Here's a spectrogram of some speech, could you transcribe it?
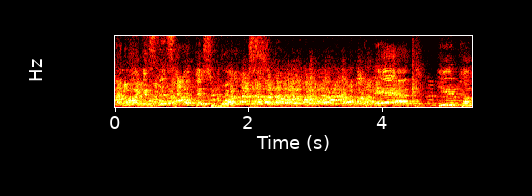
And I'm like, is this how this works? And he had come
